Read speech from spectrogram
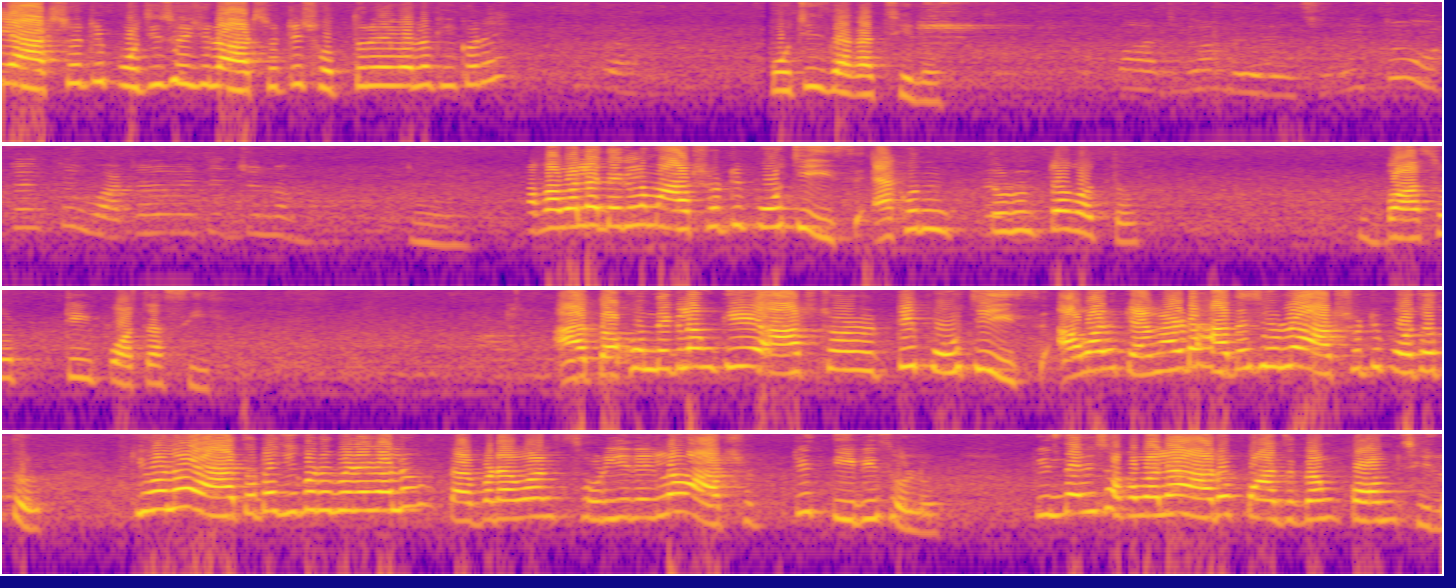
এই আটষট্টি পঁচিশ হয়েছিল, আটষট্টি সত্তর হয়ে গেল কি করে? পঁচিশ দেখাচ্ছিল। জন্য সকালবেলা দেখলাম আটষট্টি পঁচিশ, এখন তরুণটা কত? বাষট্টি পঁচাশি। আর তখন দেখলাম কি আটষট্টি পঁচিশ, আবার ক্যামেরাটা হাতে ছিল আটষট্টি পঁচাত্তর। কি হলো? এতটা কি করে বেড়ে গেল? তারপরে আবার সরিয়ে দেখলাম আটষট্টি তিরিশ হলো। কিন্তু আমি সকালবেলা আরও পাঁচ গ্রাম কম ছিল,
